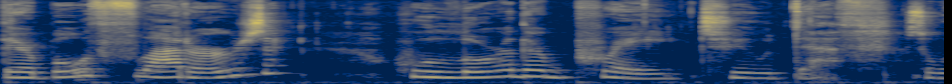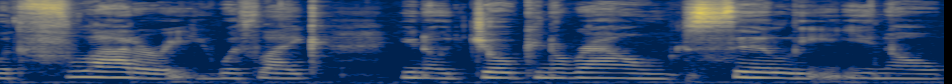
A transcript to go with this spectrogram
They're both flatterers who lure their prey to death. So, with flattery, with like, you know, joking around, silly, you know,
